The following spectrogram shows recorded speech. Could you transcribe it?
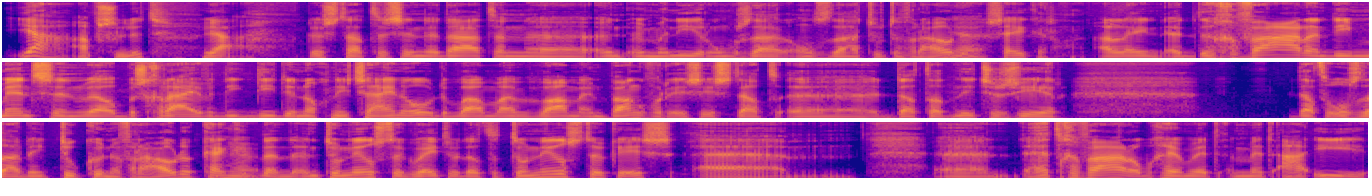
Ja, absoluut. Ja, dus dat is inderdaad een, een, een manier om ons, daar, ons daartoe te verhouden. Ja. Zeker. Alleen de gevaren die mensen wel beschrijven, die, die er nog niet zijn, hoor, waar, waar men bang voor is, is dat uh, dat, dat niet zozeer dat we ons daar niet toe kunnen verhouden. Kijk, ja. een toneelstuk weten we dat het toneelstuk is. Uh, uh, het gevaar op een gegeven moment met AI,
